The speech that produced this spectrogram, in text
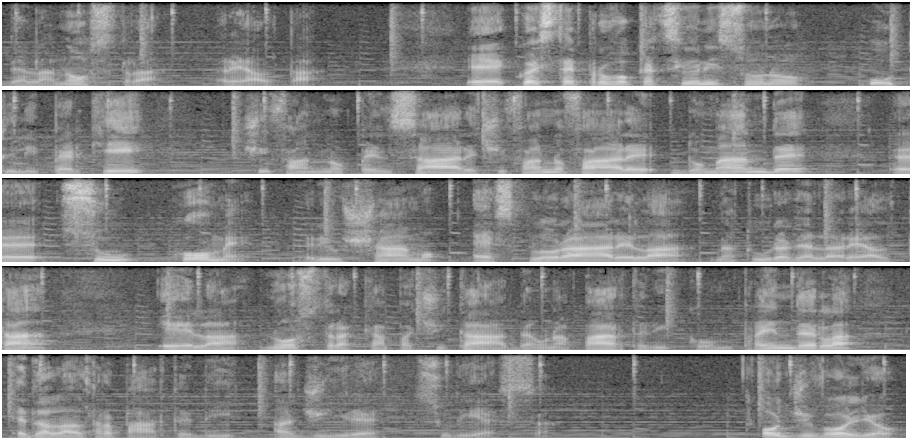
della nostra realtà. Eh, queste provocazioni sono utili perché ci fanno pensare, ci fanno fare domande eh, su come riusciamo a esplorare la natura della realtà e la nostra capacità da una parte di comprenderla e dall'altra parte di agire su di essa. Oggi voglio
